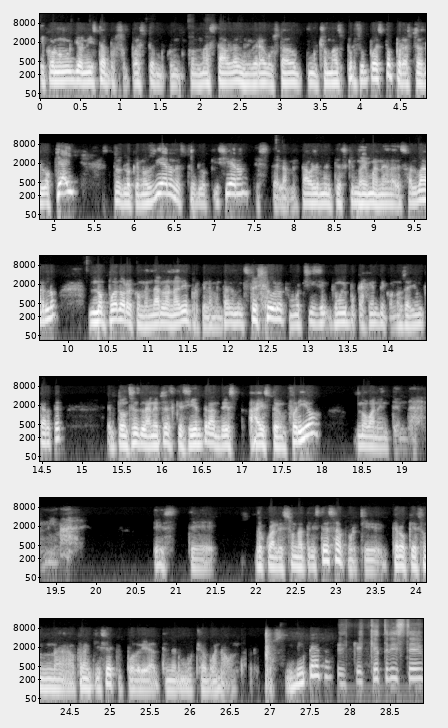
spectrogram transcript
y con un guionista, por supuesto, con, más tablas, me hubiera gustado mucho más, por supuesto, pero esto es lo que hay, esto es lo que nos dieron, esto es lo que hicieron, este, lamentablemente es que no hay manera de salvarlo, no puedo recomendarlo a nadie porque lamentablemente estoy seguro que, muchísimo, que muy poca gente conoce a John Carter, entonces la neta es que si entran a esto en frío, no van a entender ni madre. Este, lo cual es una tristeza porque creo que es una franquicia que podría tener mucha buena onda. Pero pues ni pedo. Qué triste,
